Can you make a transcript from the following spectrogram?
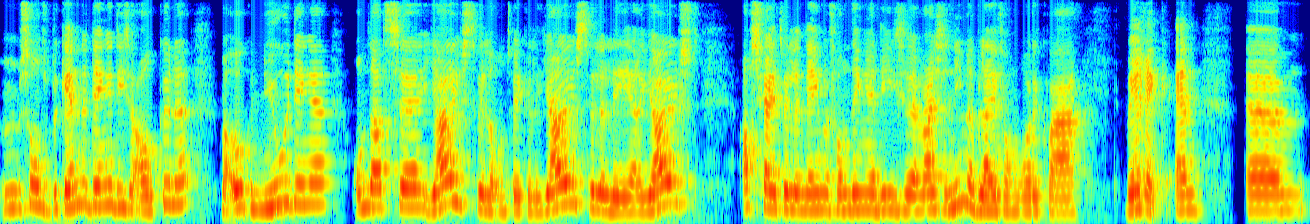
Mm, soms bekende dingen die ze al kunnen, maar ook nieuwe dingen, omdat ze juist willen ontwikkelen, juist willen leren, juist afscheid willen nemen van dingen die ze, waar ze niet meer blij van worden qua werk. En um,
